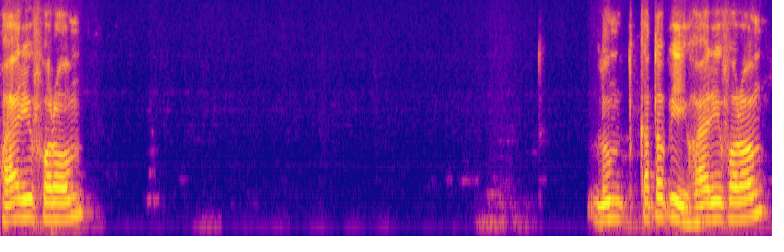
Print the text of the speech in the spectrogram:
Where are you from lum katopi where you from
